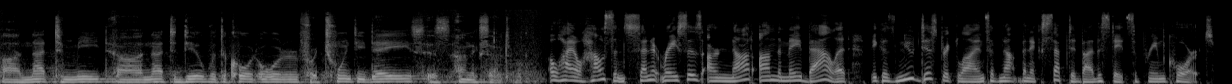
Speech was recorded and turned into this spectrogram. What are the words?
uh, not to meet, uh, not to deal with the court order for 20 days is unacceptable. Ohio House and Senate races are not on the May ballot because new district lines have not been accepted by the state Supreme Court.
